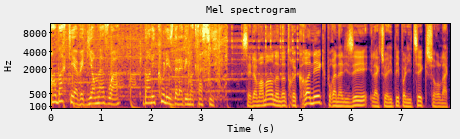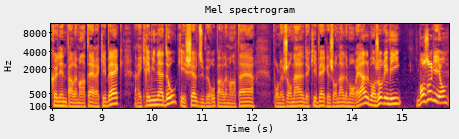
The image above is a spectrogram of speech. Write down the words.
Embarquez avec Guillaume Lavoie dans les coulisses de la démocratie. C'est le moment de notre chronique pour analyser l'actualité politique sur la colline parlementaire à Québec avec Rémi Nadeau, qui est chef du bureau parlementaire pour le Journal de Québec et le Journal de Montréal. Bonjour Rémi. Bonjour Guillaume.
